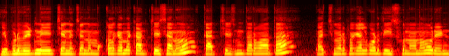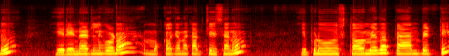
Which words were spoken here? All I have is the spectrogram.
ఇప్పుడు వీటిని చిన్న చిన్న ముక్కల కింద కట్ చేశాను. కట్ చేసిన తర్వాత పచ్చిమిరపకాయలు కూడా తీసుకున్నాను. రెండు ఈ రెండింటిని కూడా ముక్కల కింద కట్ చేశాను. ఇప్పుడు స్టవ్ మీద ప్యాన్ పెట్టి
